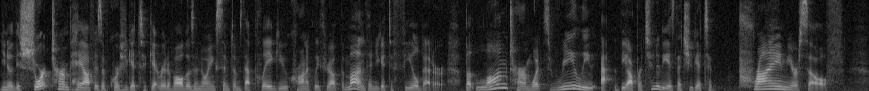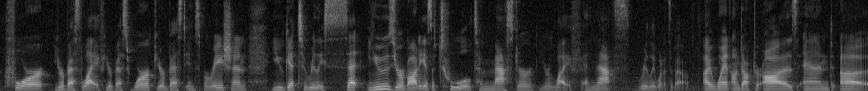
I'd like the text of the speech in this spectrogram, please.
You know, the short-term payoff is, of course, you get to get rid of all those annoying symptoms that plague you chronically throughout the month and you get to feel better. But long-term, what's really the opportunity is that you get to prime yourself for your best life, your best work, your best inspiration. You get to really set, use your body as a tool to master your life. And that's really what it's about. I went on Dr. Oz and uh,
